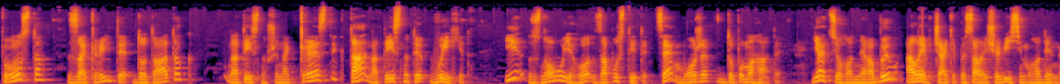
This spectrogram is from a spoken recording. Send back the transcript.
просто закрийте додаток, натиснувши на крестик та натиснути Вихід. І знову його запустити. Це може допомагати. Я цього не робив, але в чаті писали, що 8 годин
